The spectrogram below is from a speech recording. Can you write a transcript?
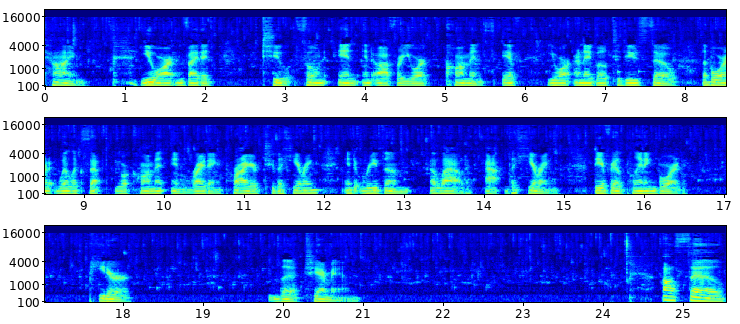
time. You are invited to phone in and offer your comments. If you are unable to do so, the board will accept your comment in writing prior to the hearing and read them aloud at the hearing. Deerfield Planning Board, Peter, the chairman. Also,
